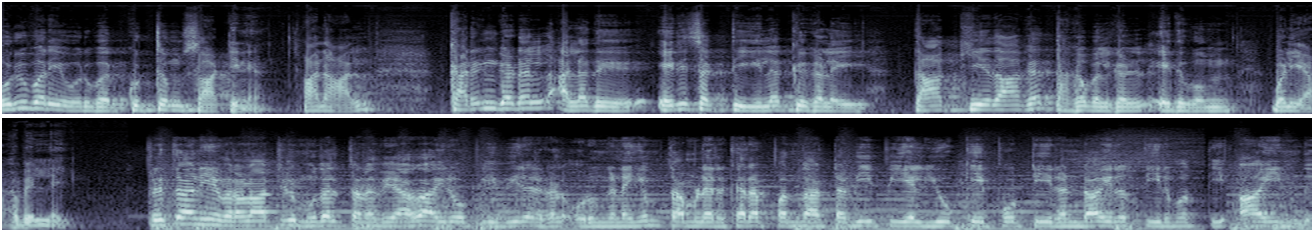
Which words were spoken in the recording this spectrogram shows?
ஒருவரை ஒருவர் குற்றம் சாட்டின. ஆனால் கருங்கடல் அல்லது எரிசக்தி இலக்குகளை தாக்கியதாக தகவல்கள் எதுவும் வெளியாகவில்லை. பிரித்தானிய வரலாற்றில் முதல் தடவையாக ஐரோப்பிய வீரர்கள் ஒருங்கிணையும் தமிழர் கரப்பந்தாட்ட விபிஎல் யூகே போட்டி இரண்டாயிரத்தி இருபத்தி ஐந்து.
